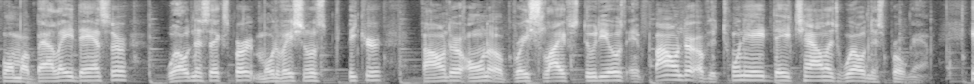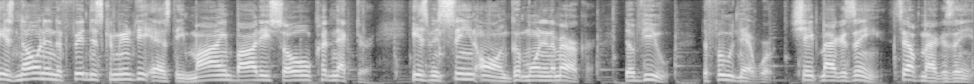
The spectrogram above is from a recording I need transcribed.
former ballet dancer, wellness expert, motivational speaker, founder, owner of Brace Life Studios, and founder of the 28 Day Challenge Wellness Program. He is known in the fitness community as the Mind, Body, Soul Connector. He has been seen on Good Morning America, The View, The Food Network, Shape Magazine, Self Magazine,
